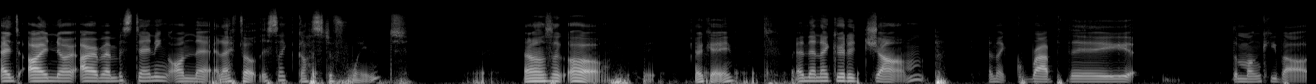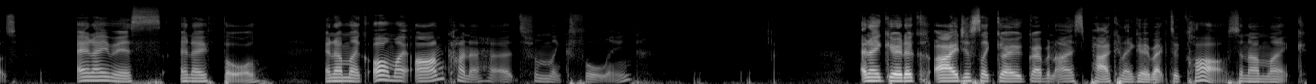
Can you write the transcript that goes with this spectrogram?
and I know I remember standing on there, and I felt this like gust of wind and I was like, oh, okay. And then I go to jump and like grab the the monkey bars, and I miss and I fall, and I'm like, oh, my arm kind of hurts from like falling. And I go to, I just like go grab an ice pack and I go back to class, and I'm like,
